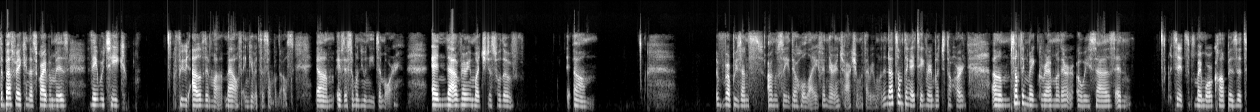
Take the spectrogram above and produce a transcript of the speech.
the best way I can describe them is they would take food out of their mouth and give it to someone else um, if there's someone who needs it more and that very much just sort of um, represents honestly their whole life and their interaction with everyone and that's something i take very much to heart um, something my grandmother always says and it's, it's my moral compass it's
